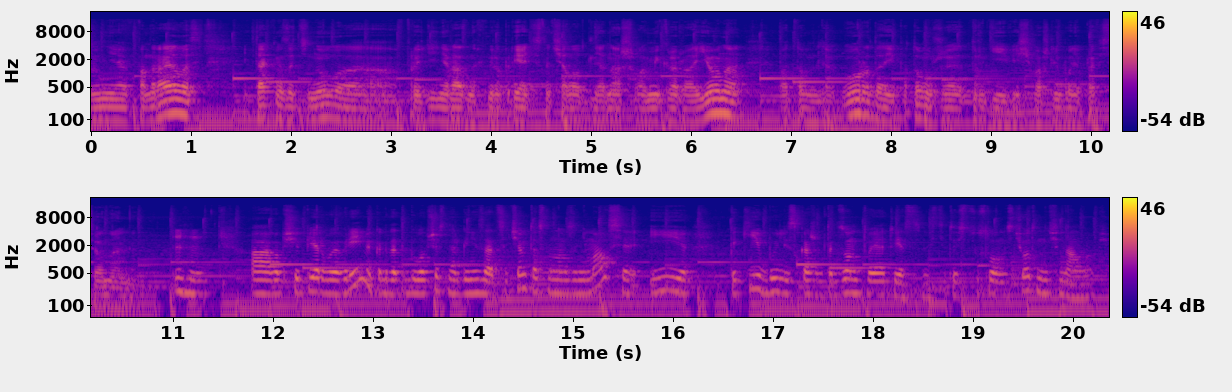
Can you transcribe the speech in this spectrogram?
Мне понравилось. И так меня затянуло в проведение разных мероприятий. Сначала для нашего микрорайона, потом для города, и потом уже другие вещи вошли более профессионально. Угу. А вообще первое время, когда ты был в общественной организации, чем ты основном занимался и какие были, скажем так, зоны твоей ответственности? То есть, условно, с чего ты начинал вообще?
